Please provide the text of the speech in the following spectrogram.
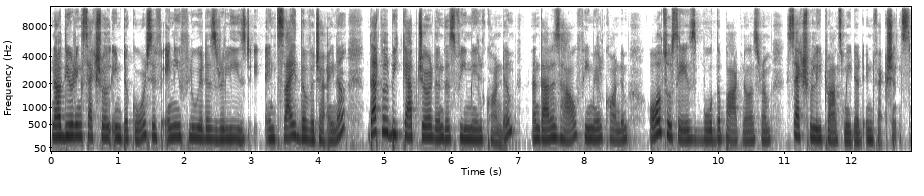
Now during sexual intercourse, if any fluid is released inside the vagina, that will be captured in this female condom and that is how female condom also saves both the partners from sexually transmitted infections.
